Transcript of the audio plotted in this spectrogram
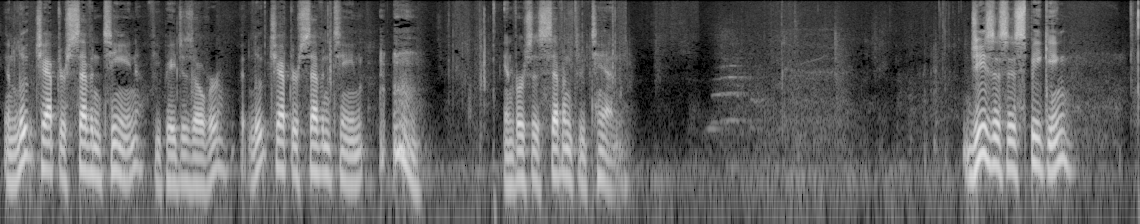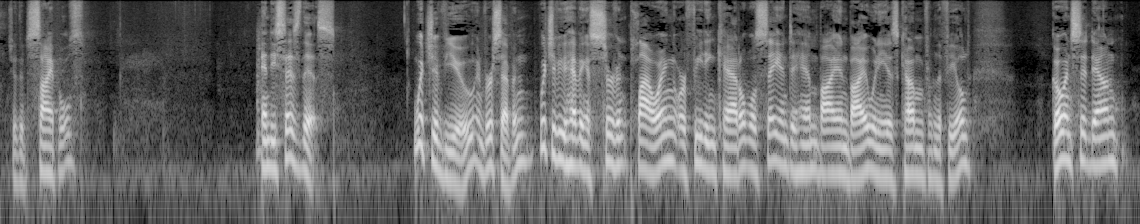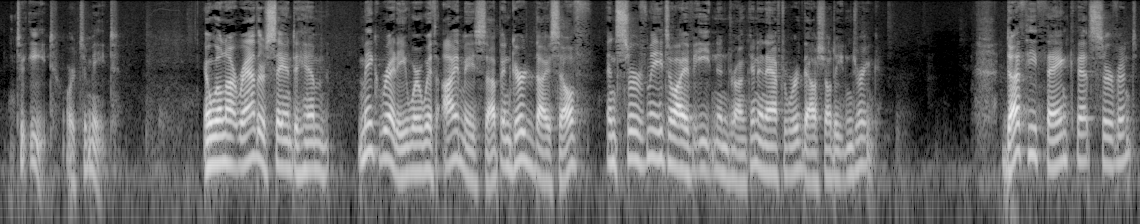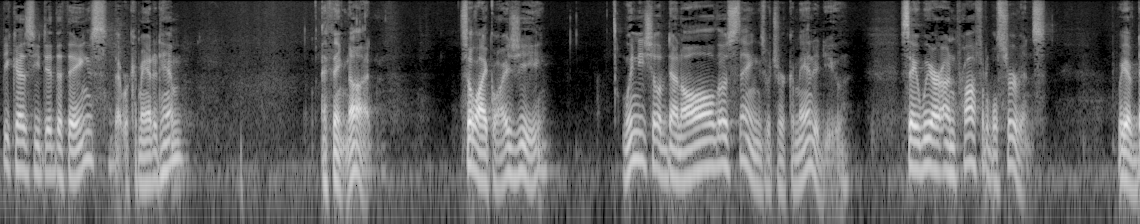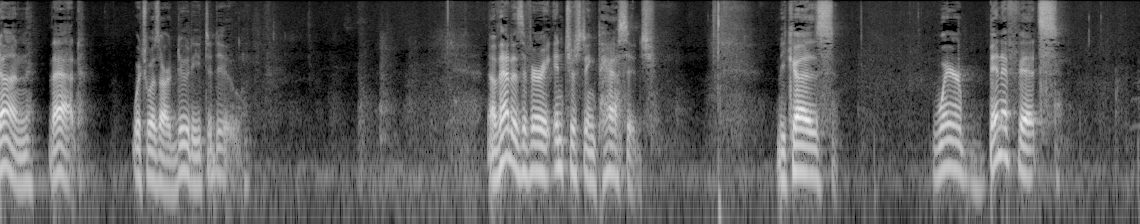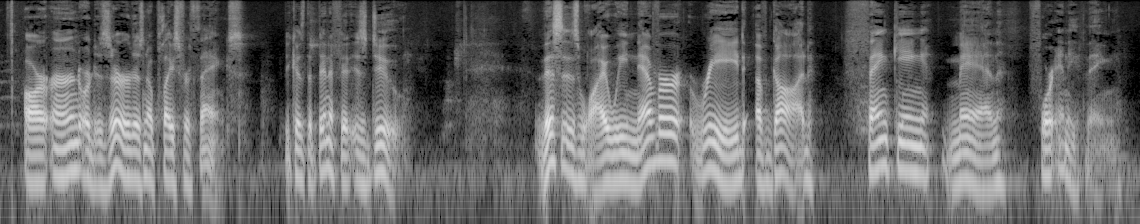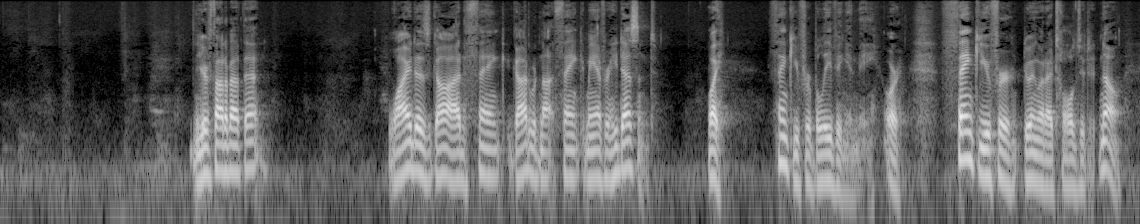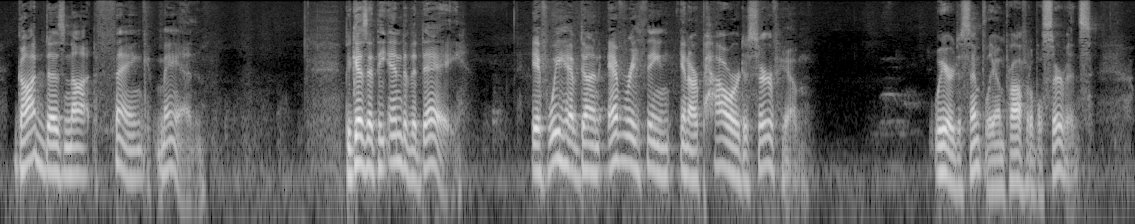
In Luke chapter 17, a few pages over, but Luke chapter 17, in verses 7 through 10. Jesus is speaking to the disciples, and he says this Which of you, in verse 7, which of you having a servant plowing or feeding cattle will say unto him by and by when he has come from the field, Go and sit down to eat or to meat? And will not rather say unto him, Make ready wherewith I may sup, and gird thyself, and serve me till I have eaten and drunken, and afterward thou shalt eat and drink? Doth he thank that servant because he did the things that were commanded him? I think not. So likewise, ye, when ye shall have done all those things which are commanded you, say, We are unprofitable servants. We have done that which was our duty to do. Now, that is a very interesting passage because where benefits are earned or deserved, there's no place for thanks because the benefit is due. This is why we never read of God thanking man for anything. You ever thought about that? Why does God thank, God would not thank man for, he doesn't. Why? Thank you for believing in me. Or thank you for doing what I told you to. No, God does not thank man. Because at the end of the day, if we have done everything in our power to serve him, we are just simply unprofitable servants.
